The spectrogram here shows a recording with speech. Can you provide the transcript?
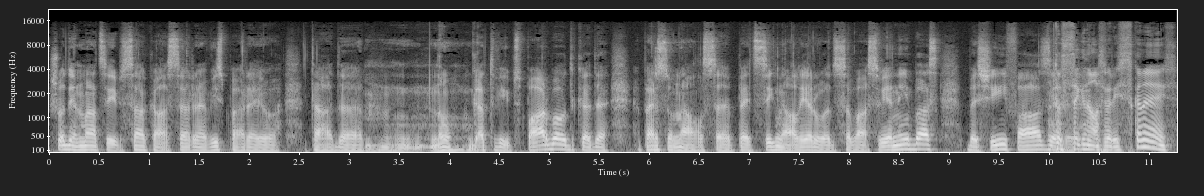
Šodien mācības sākās ar eh, vispārējo tādu mm, nu, gatavības pārbaudi, kad eh, personāls eh, pēc signāla ierodas savās vienībās. Bet šī fāze. Tas signāls ir izskanējis?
